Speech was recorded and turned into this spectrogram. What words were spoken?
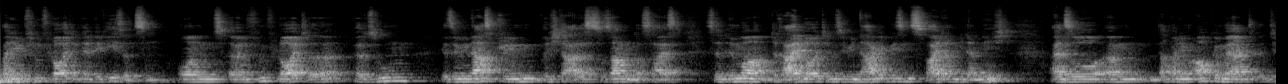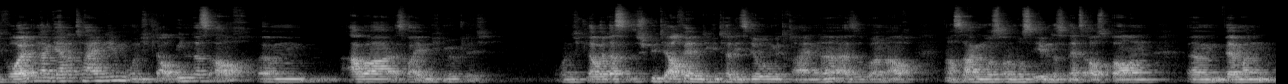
weil eben fünf Leute in der WG sitzen. Und äh, wenn fünf Leute per Zoom ihr Seminar streamen, bricht da alles zusammen. Das heißt, es sind immer drei Leute im Seminar gewesen, zwei dann wieder nicht. Also ähm, da hat man eben auch gemerkt, die wollten dann gerne teilnehmen und ich glaube ihnen das auch. Ähm, aber es war eben nicht möglich. Und ich glaube, das spielt ja auch wieder in Digitalisierung mit rein. Ne? Also wo man auch, man sagen muss, man muss eben das Netz ausbauen, ähm, wenn man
